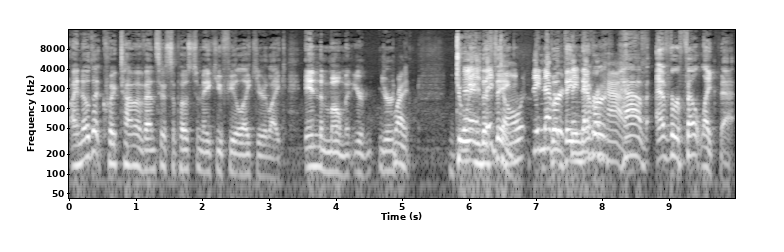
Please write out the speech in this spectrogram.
I know that QuickTime events are supposed to make you feel like you're like in the moment. You're you're right. doing They- the they thing. don't. They never- they, they never never have. ever felt like that.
